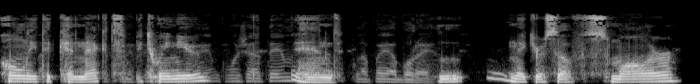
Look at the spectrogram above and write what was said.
Only to connect between you and m- make yourself smaller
